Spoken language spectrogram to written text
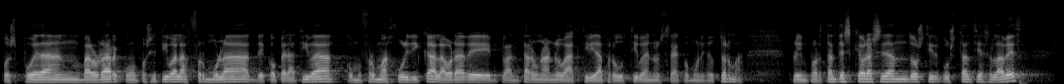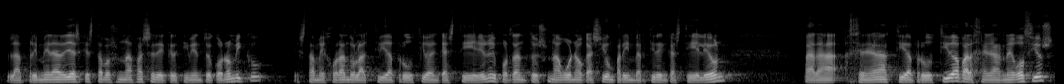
pues puedan valorar como positiva la fórmula de cooperativa como forma jurídica a la hora de implantar una nueva actividad productiva en nuestra comunidad autónoma. Lo importante es que ahora se dan dos circunstancias a la vez. La primera de ellas es que estamos en una fase de crecimiento económico, está mejorando la actividad productiva en Castilla y León y, por tanto, es una buena ocasión para invertir en Castilla y León, para generar actividad productiva, para generar negocios.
